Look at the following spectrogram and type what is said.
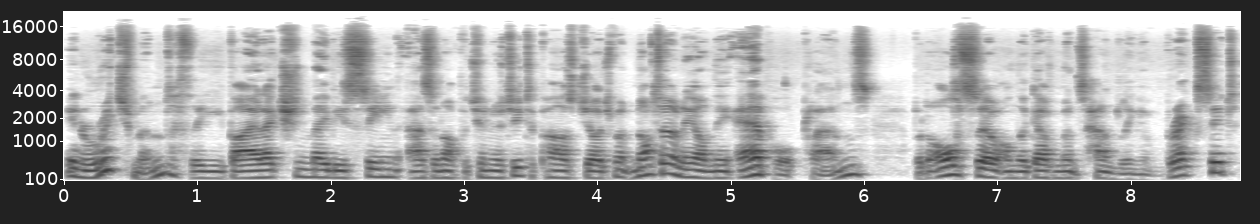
In Richmond, the by election may be seen as an opportunity to pass judgment not only on the airport plans, but also on the government's handling of Brexit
